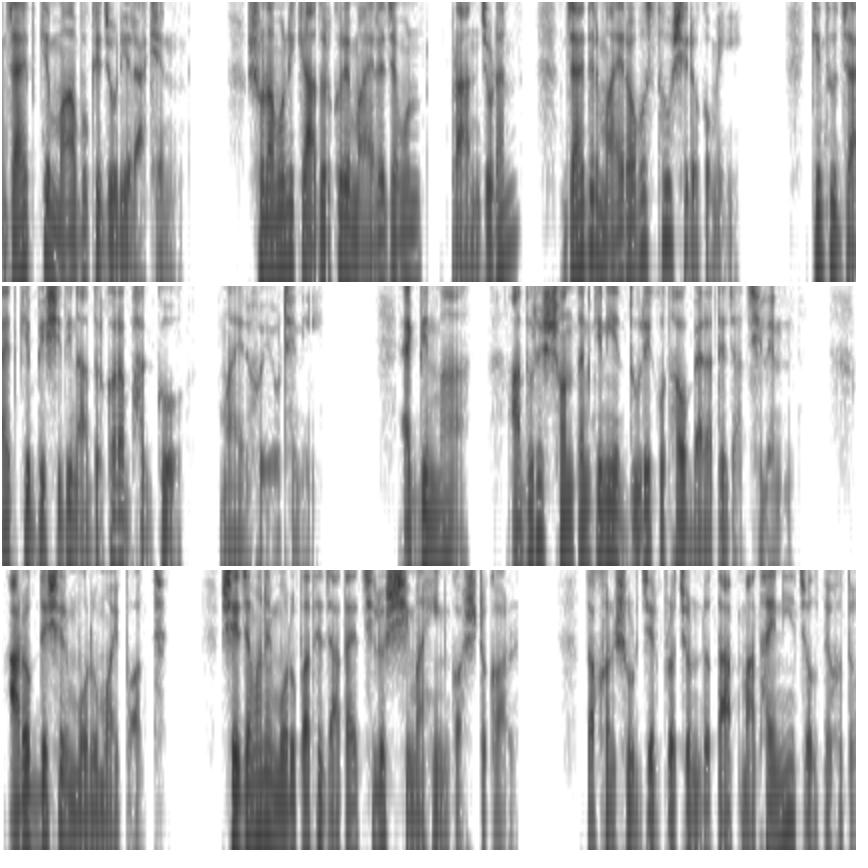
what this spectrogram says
জায়েদকে মা বুকে জড়িয়ে রাখেন। সোনামণিকে আদর করে মায়েরা যেমন প্রাণ জোড়ান, জায়েদের মায়ের অবস্থাও সেরকমই। কিন্তু জায়েদকে বেশি দিন আদর করা ভাগ্য মায়ের হয়ে ওঠেনি। একদিন মা আদরের সন্তানকে নিয়ে দূরে কোথাও বেড়াতে যাচ্ছিলেন। আরব দেশের মরুময় পথ। সে জামানায় মরুপথে যাতায়াত ছিল সীমাহীন কষ্টকর। তখন সূর্যের প্রচণ্ড তাপ মাথায় নিয়ে চলতে হতো।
